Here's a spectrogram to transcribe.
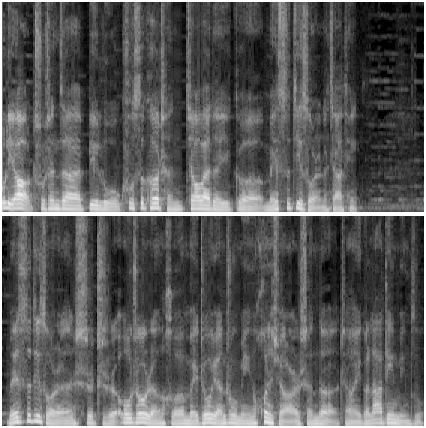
胡里奥出生在秘鲁库斯科城郊外的一个梅斯蒂索人的家庭。梅斯蒂索人是指欧洲人和美洲原住民混血而生的这样一个拉丁民族。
